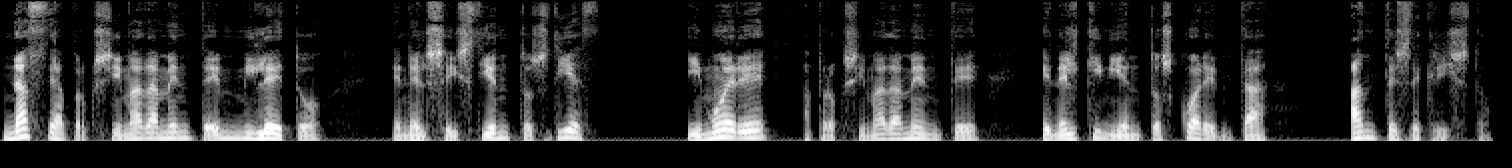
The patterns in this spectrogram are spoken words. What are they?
nace aproximadamente en Mileto en el 610 y muere aproximadamente en el 540 antes de Cristo.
